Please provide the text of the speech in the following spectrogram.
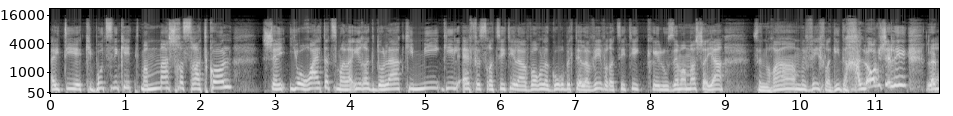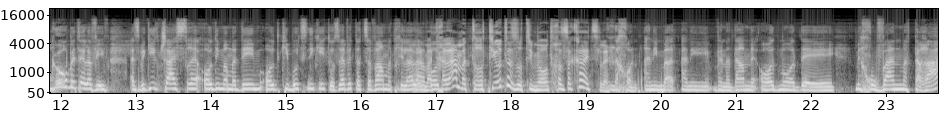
הייתי קיבוצניקית, ממש חסרת כל, שיורה את עצמה לעיר הגדולה, כי מגיל אפס רציתי לעבור לגור בתל אביב, ורציתי, כאילו זה ממש היה, זה נורא מביך להגיד, החלום שלי לגור בתל אביב. אז בגיל 19, עוד עם המדים, עוד קיבוצניקית, עוזבת את הצבא, מתחילה אבל לעבוד. בהתחלה המטרתיות הזאת היא מאוד חזקה אצלך. נכון, אני, אני בן אדם מאוד מאוד אה, מכוון מטרה.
